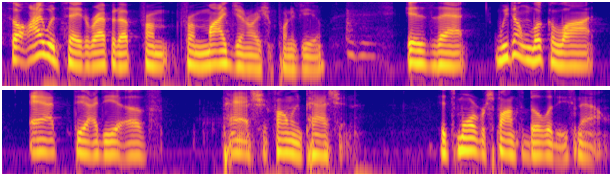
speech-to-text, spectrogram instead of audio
So I would say to wrap it up from from my generation point of view mm-hmm. is that we don't look a lot at the idea of passion following passion. It's more responsibilities now.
